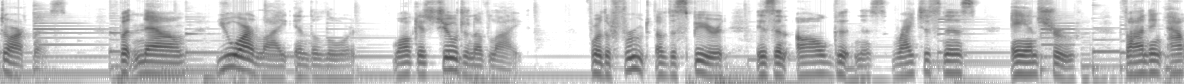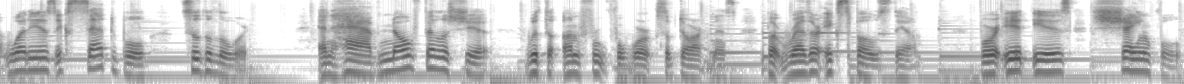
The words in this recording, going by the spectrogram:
darkness, but now you are light in the Lord. Walk as children of light. For the fruit of the Spirit is in all goodness, righteousness, and truth, finding out what is acceptable to the Lord, and have no fellowship with the unfruitful works of darkness, but rather expose them. For it is shameful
